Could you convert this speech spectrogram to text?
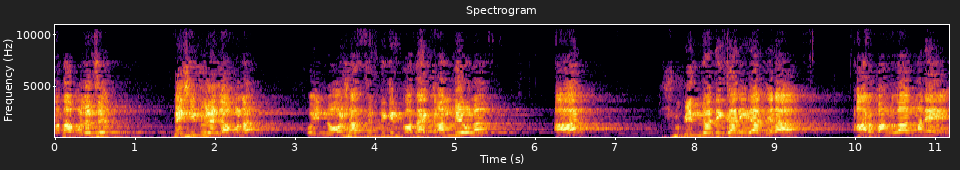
কথা বলেছে। বেশি দূরে যাব না। ওই নওশাদ সিদ্দিকির কথায় কান দিও না। আর শুভিন্দু অধিকারীরা যারা আর বাংলা মানে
